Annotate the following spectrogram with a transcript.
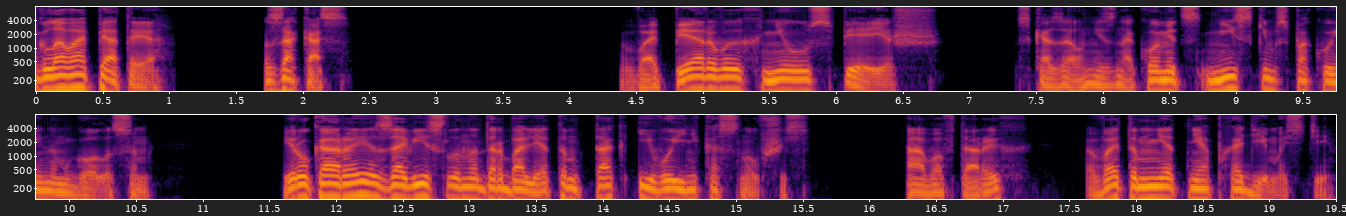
Глава пятая. Заказ. «Во-первых, не успеешь», — сказал незнакомец низким спокойным голосом. И рука Рея зависла над арбалетом, так его и не коснувшись. А во-вторых, в этом нет необходимости.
